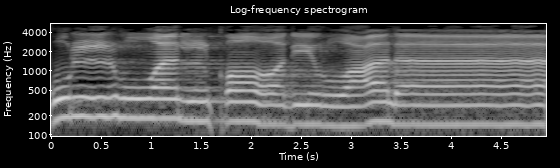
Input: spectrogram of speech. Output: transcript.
قُلْ هُوَ الْقَادِرُ عَلَىٰ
